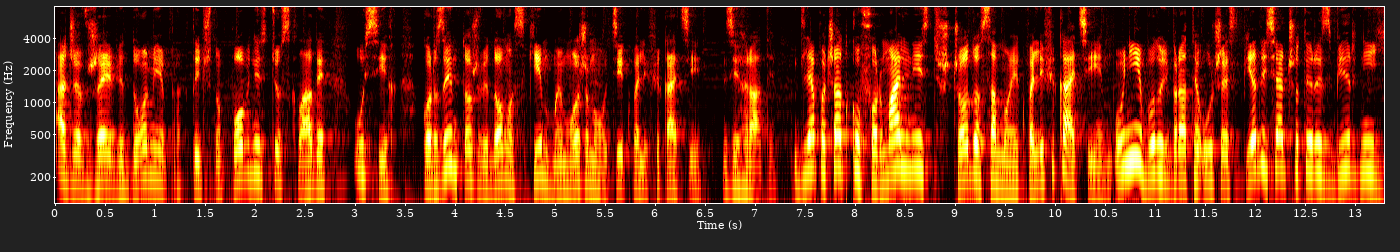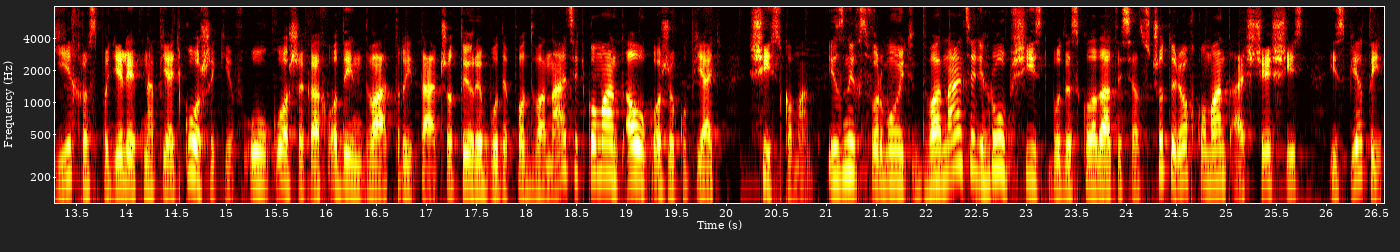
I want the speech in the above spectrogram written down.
адже вже відомі практично повністю склади усіх корзин. Тож відомо з ким ми можемо у цій кваліфікації зіграти. Для початку формальність щодо самої кваліфікації. У ній будуть брати участь 54 збірні, їх розподілять на 5 кошиків. У кошиках 1, 2, 3 та 4 буде по 12 команд, а у кошику 5 6 команд. Із них сформують 12 груп, 6 буде складатися з 4 команд, а ще 6 із 5.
